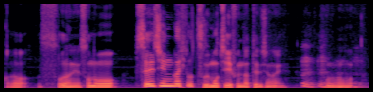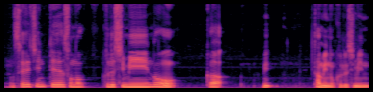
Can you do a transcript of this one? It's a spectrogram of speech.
からそうだね。その成人が一つモチーフになってるじゃない。成人ってその苦しみのが民の苦しみ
